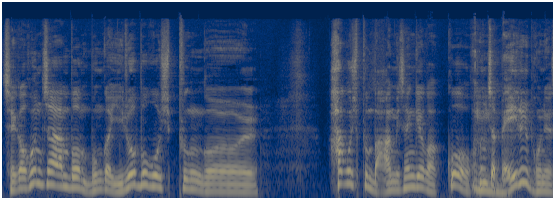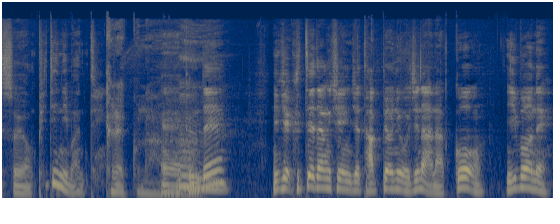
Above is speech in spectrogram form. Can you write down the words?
제가 혼자 한번 뭔가 이뤄보고 싶은 걸 하고 싶은 마음이 생겨갖고 혼자 음. 메일을 보냈어요 피디님한테. 그랬구나. 예, 근데 이게 그때 당시에 이제 답변이 오진 않았고 이번에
